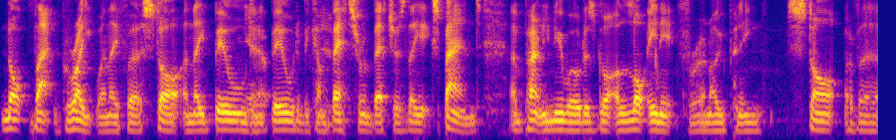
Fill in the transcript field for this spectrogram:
not that great when they first start and they build Yeah. and build and become better and better as they expand and apparently New World has got a lot in it for an opening start of a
